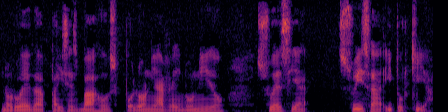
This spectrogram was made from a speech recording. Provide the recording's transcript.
Noruega, Países Bajos, Polonia, Reino Unido, Suecia, Suiza y Turquía.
